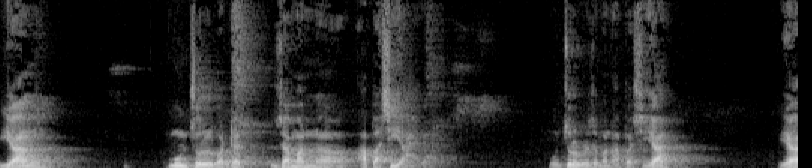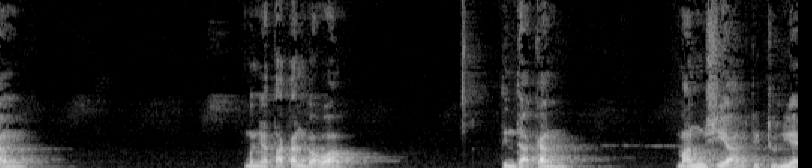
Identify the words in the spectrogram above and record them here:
yang muncul pada zaman eh, Abbasiyah ya. Muncul pada zaman Abbasiyah yang menyatakan bahwa tindakan manusia di dunia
